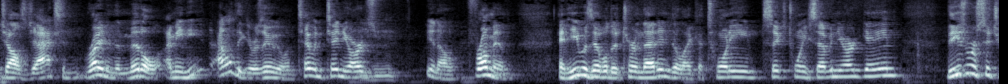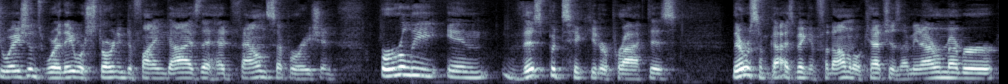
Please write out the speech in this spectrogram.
Giles Jackson right in the middle. I mean, he, I don't think there was anyone 10, 10 yards, mm-hmm. you know, from him, and he was able to turn that into like a 26, 27 yard gain. These were situations where they were starting to find guys that had found separation early in this particular practice there were some guys making phenomenal catches. I mean, I remember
